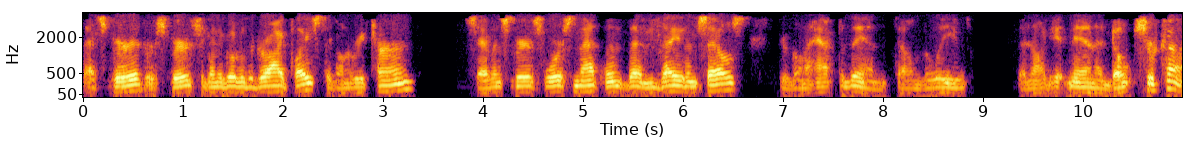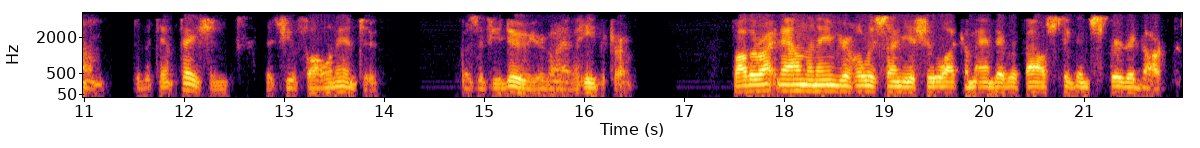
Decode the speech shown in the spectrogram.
That spirit or spirits are going to go to the dry place. They're going to return. Seven spirits worse than that than, than they themselves. You're going to have to then tell them to leave. They're not getting in and don't succumb to the temptation that you've fallen into. Because if you do, you're going to have a heap of trouble. Father, right now in the name of your Holy Son, Yeshua, I command every foul, stinking spirit of darkness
